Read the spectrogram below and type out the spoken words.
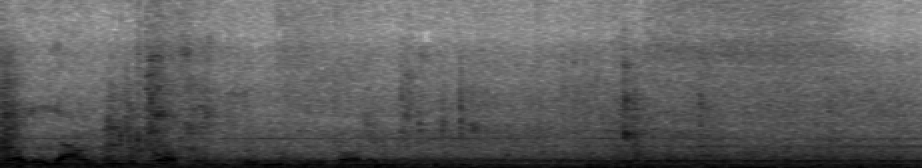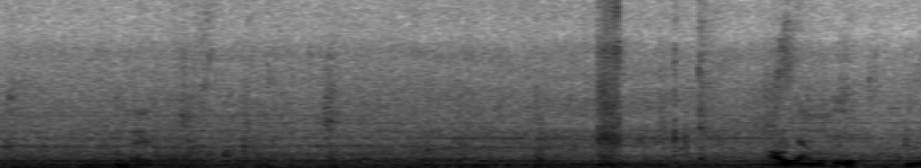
ท่อยาวๆมันเป็นท่อส่งปูนมันเป็นท่ออะไรเอายังพี่นี่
